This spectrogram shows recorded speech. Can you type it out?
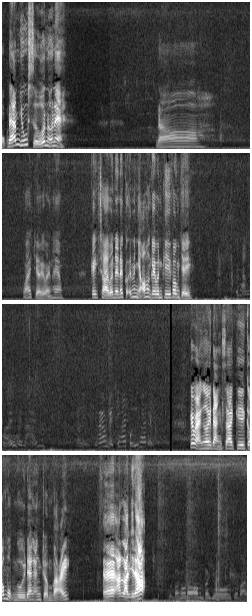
một đám vú sữa nữa nè. Đó. Quá trời các bạn thấy không? Cây xoài bên đây nó nó nhỏ hơn cây bên kia phải không chị? Các bạn ơi đằng xa kia có một người đang ăn trộm vải. À, anh làm gì đó? Phải vô cái vải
